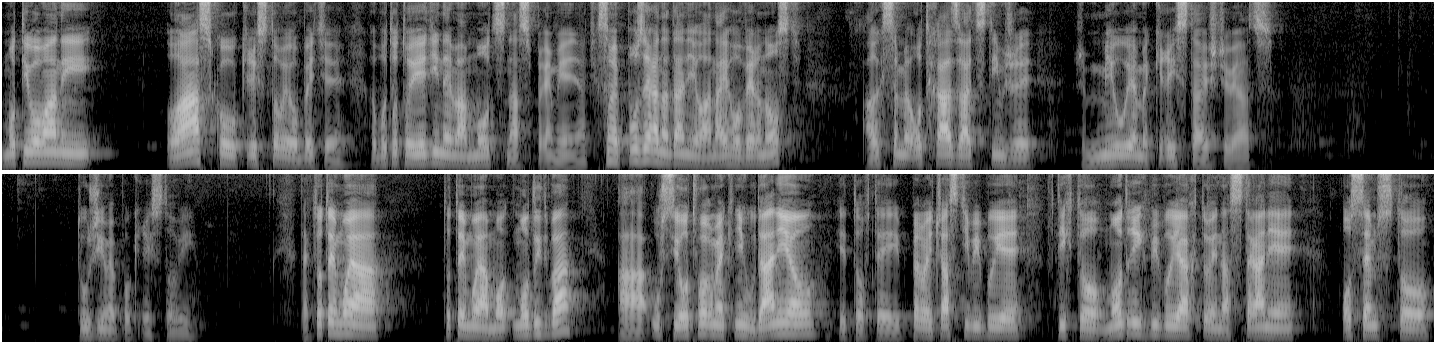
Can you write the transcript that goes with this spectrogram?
Motivovaní láskou Kristovej obete, lebo toto jediné má moc nás premieňať. Chceme pozerať na Daniela, na jeho vernosť ale chceme odchádzať s tým, že, že milujeme Krista ešte viac. Túžime po Kristovi. Tak toto je moja, toto je moja modlitba a už si otvorme knihu Daniel, je to v tej prvej časti Biblie, v týchto modrých Bibliách to je na strane 800,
